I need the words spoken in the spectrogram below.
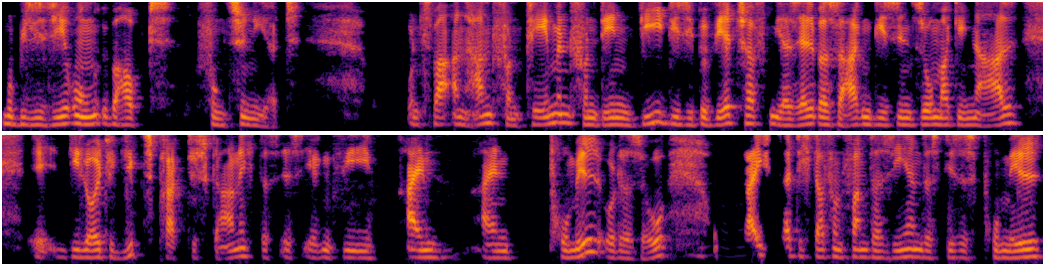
Mobilisierung überhaupt funktioniert. Und zwar anhand von Themen, von denen die, die sie bewirtschaften, ja selber sagen, die sind so marginal. Äh, die Leute gibt's praktisch gar nicht. Das ist irgendwie ein, ein Promille oder so gleichzeitig davon fantasieren, dass dieses Promille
